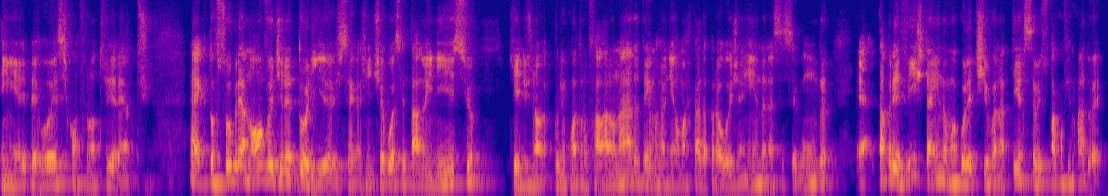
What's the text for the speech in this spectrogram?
Sim, ele pegou esses confrontos diretos. Hector, sobre a nova diretoria, a gente chegou a citar no início que eles, não, por enquanto, não falaram nada, tem uma reunião marcada para hoje ainda, nessa segunda. Está é, tá prevista ainda uma coletiva na terça, isso está confirmado, Hector?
